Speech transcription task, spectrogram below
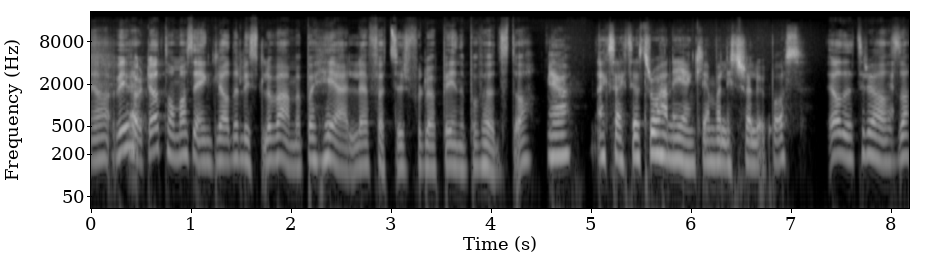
Ja, Vi hørte at Thomas egentlig hadde lyst til å være med på hele fødselsforløpet inne på fødestua. Ja, eksakt. Jeg tror han egentlig var litt sjalu på oss. Ja, det tror jeg også.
